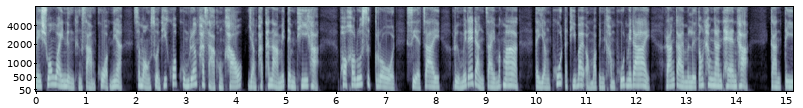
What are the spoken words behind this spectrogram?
ในช่วงวัย1-3ขวบเนี่ย สมองส่วนที่ควบคุมเรื่องภาษาของเขายังพัฒนาไม่เต็มที่ค่ะ พอเขารู้สึกโกรธ เสียใจ หรือไม่ได้ดั่งใจมากๆ แต่ยังพูดอธิบายออกมาเป็นคำพูดไม่ได้ ร่างกายมันเลยต้องทำงานแทนค่ะ การตี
